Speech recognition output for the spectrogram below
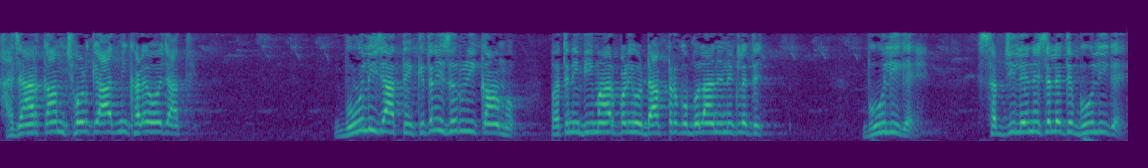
हज़ार काम छोड़ के आदमी खड़े हो जाते। भूल ही जाते हैं, कितनी ज़रूरी काम हो। पत्नी बीमार पड़ी हो, डॉक्टर को बुलाने निकले थे, भूल ही गए। सब्ज़ी लेने चले थे, भूल ही गए।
